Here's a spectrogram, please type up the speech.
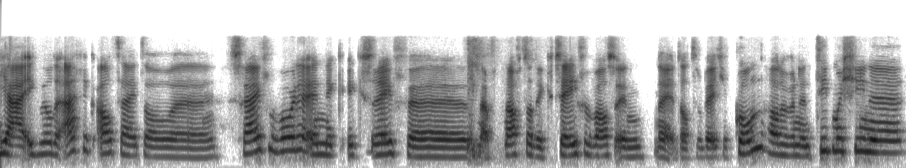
Ja, ik wilde eigenlijk altijd al uh, schrijver worden. En ik, ik schreef uh, nou, vanaf dat ik zeven was en nou ja, dat een beetje kon, hadden we een typemachine.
